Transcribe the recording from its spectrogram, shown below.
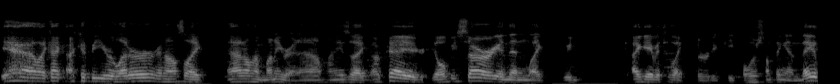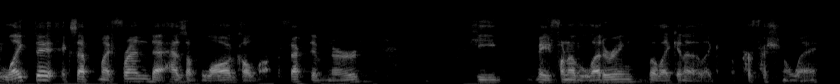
"Yeah, like I, I could be your letterer," and I was like, "I don't have money right now," and he's like, "Okay, you'll be sorry," and then like we. I gave it to like 30 people or something, and they liked it, except my friend that has a blog called Effective Nerd. He made fun of the lettering, but like in a like a professional way.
